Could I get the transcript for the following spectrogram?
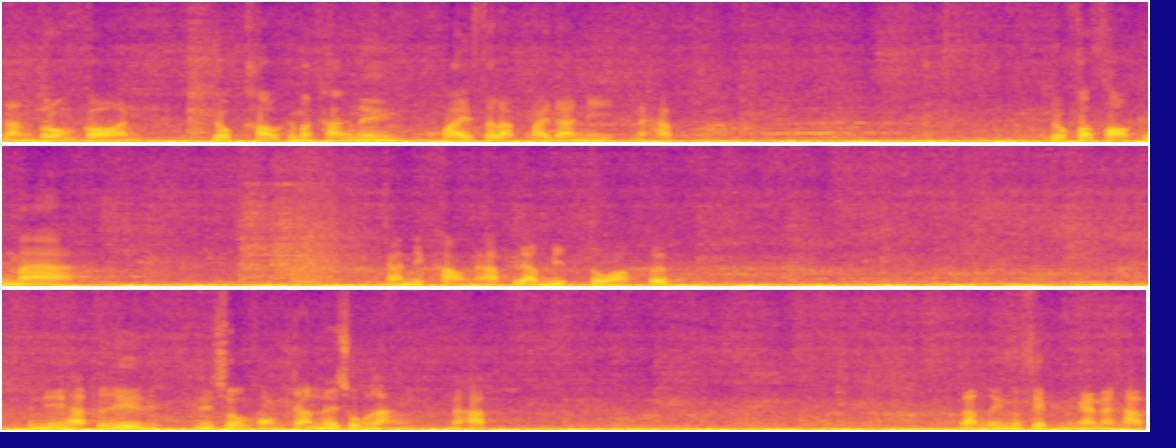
หลังตรงก่อนยกเข่าขึ้นมาข้างหนึ่งไขว้สลับไปด้านนี้นะครับ ยกข้อศอกขึ้นมาการที่เข่านะครับ แล้วบิดตัวปุ๊บอันนี้ครับจะยืดในช่วงของกล้ามเนื้อช่วงหลังนะครับรับหนึ่งถึงสิบเหมือนกันนะครับ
